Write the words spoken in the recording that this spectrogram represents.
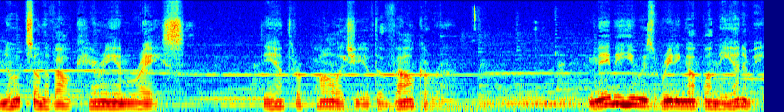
Notes on the Valkyrian race. The anthropology of the Valkyra. Maybe he was reading up on the enemy.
